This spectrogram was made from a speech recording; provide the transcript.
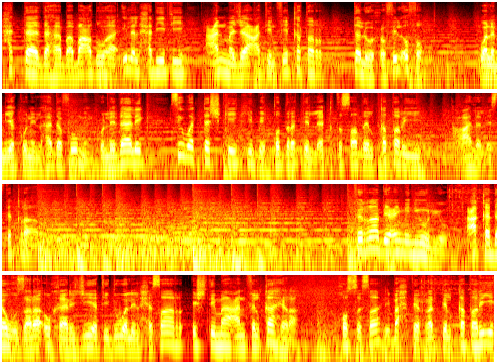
حتى ذهب بعضها إلى الحديث عن مجاعة في قطر تلوح في الأفق ولم يكن الهدف من كل ذلك سوى التشكيك بقدرة الاقتصاد القطري على الاستقرار. في الرابع من يوليو عقد وزراء خارجية دول الحصار اجتماعا في القاهرة خصص لبحث الرد القطري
